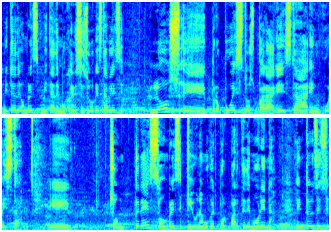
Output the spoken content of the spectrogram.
mitad de hombres, mitad de mujeres. Eso es lo que establece. Los eh, propuestos para esta encuesta eh, son tres hombres y una mujer por parte de Morena. Entonces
